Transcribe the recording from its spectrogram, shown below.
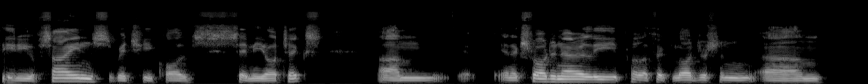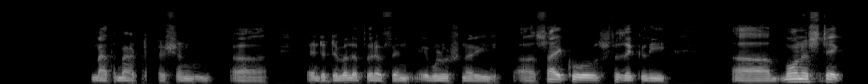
theory of signs, which he called semiotics. Um, an extraordinarily prolific logician, um, mathematician, uh, and a developer of an evolutionary uh, psycho, physically uh, monistic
